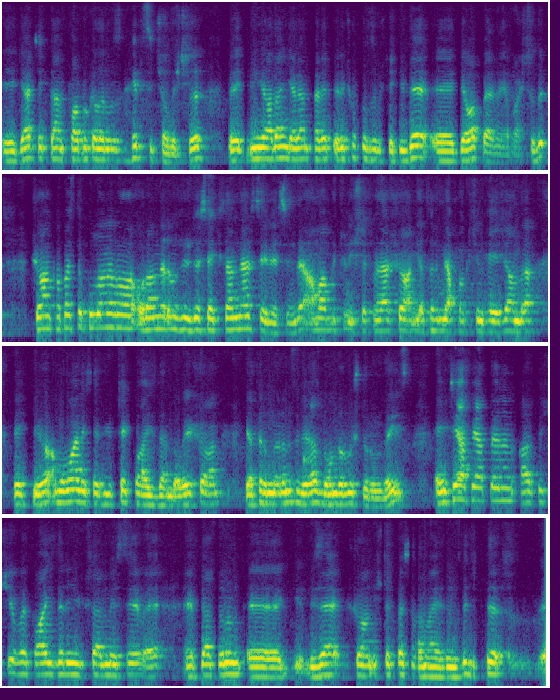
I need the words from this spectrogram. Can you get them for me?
E, gerçekten fabrikalarımız hepsi çalıştı ve dünyadan gelen talepleri çok hızlı bir şekilde e, cevap vermeye başladık. Şu an kapasite kullanma oranlarımız %80'ler seviyesinde ama bütün işletmeler şu an yatırım yapmak için heyecanla bekliyor. Ama maalesef yüksek faizden dolayı şu an yatırımlarımızı biraz dondurmuş durumdayız. Emtia fiyatlarının artışı ve faizlerin yükselmesi ve enflasyonun e, bize şu an işletme sermayelerimizde ciddi e,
